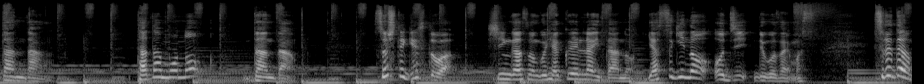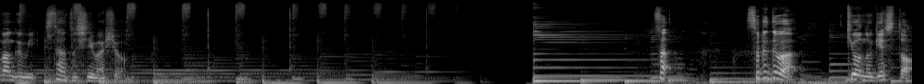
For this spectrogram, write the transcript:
だんだん」「ただものだんだん」そしてゲストはシンガーソング100円ライターの安木のおじでございます。それでは番組スタートしてみましょう。さあそれでは今日のゲスト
